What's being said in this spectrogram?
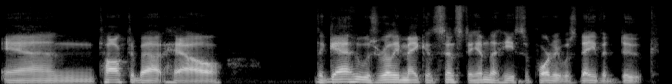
and talked about how the guy who was really making sense to him that he supported was David Duke,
